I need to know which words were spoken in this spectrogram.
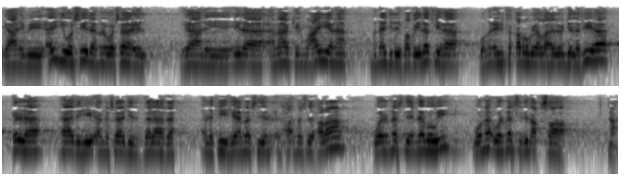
يعني بأي وسيلة من الوسائل يعني إلى أماكن معينة من أجل فضيلتها ومن أجل تقرب الله عز وجل فيها إلا هذه المساجد الثلاثة التي هي مسجد المسجد الحرام والمسجد النبوي والمسجد الأقصى. نعم.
